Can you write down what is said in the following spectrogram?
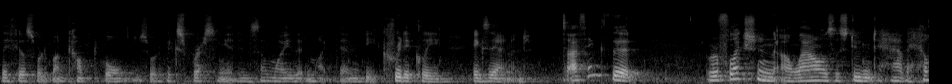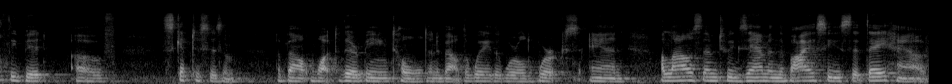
they feel sort of uncomfortable sort of expressing it in some way that might then be critically examined. I think that reflection allows a student to have a healthy bit of skepticism about what they're being told and about the way the world works and allows them to examine the biases that they have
